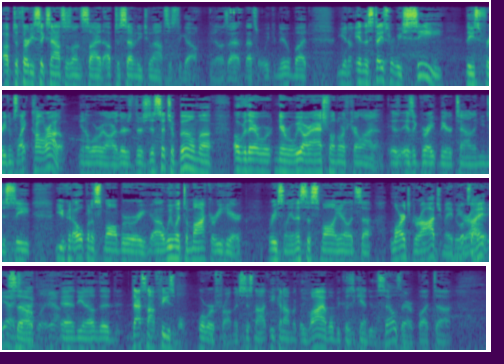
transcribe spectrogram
Up to 36 ounces on the side, up to 72 ounces to go. You know, is that that's what we can do. But you know, in the states where we see these freedoms, like Colorado, you know where we are. There's there's just such a boom uh, over there where, near where we are. Asheville, North Carolina, is, is a great beer town, and you just see you can open a small brewery. Uh, we went to Mockery here recently, and this is a small. You know, it's a large garage, maybe, right? like it, yeah, so, exactly, yeah. and you know, the that's not feasible where we're from. It's just not economically viable because you can't do the sales there. But uh,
